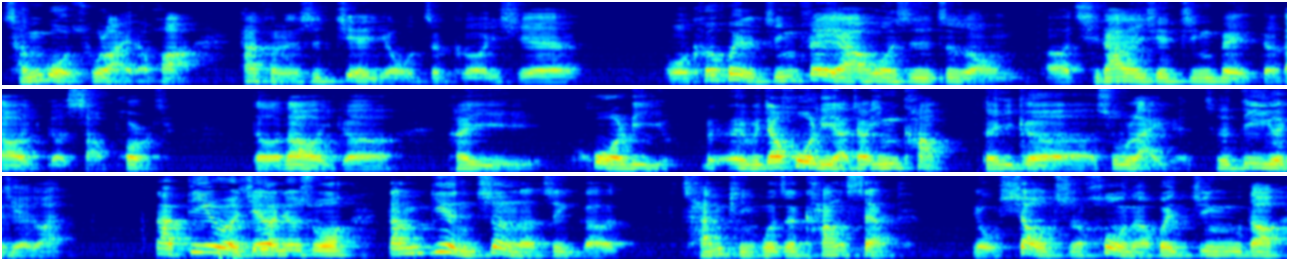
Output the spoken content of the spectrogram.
成果出来的话，它可能是借由这个一些。国科会的经费啊，或者是这种呃其他的一些经费得到一个 support，得到一个可以获利，呃不叫获利啊，叫 income 的一个收入来源，这是第一个阶段。那第二个阶段就是说，当验证了这个产品或者 concept 有效之后呢，会进入到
